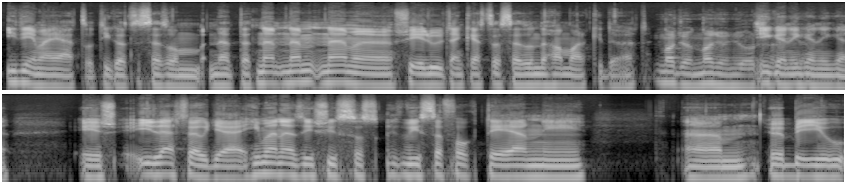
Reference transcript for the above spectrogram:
idén már játszott igaz a szezon, ne, tehát nem, nem, nem sérülten kezdte a szezon, de hamar kidőlt. Nagyon-nagyon gyorsan. Igen, igen, igen. És illetve ugye Jimenez is vissza, vissza fog térni, um, Öbriu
